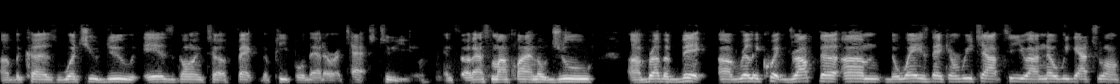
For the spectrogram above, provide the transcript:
Uh, because what you do is going to affect the people that are attached to you. And so that's my final jewel uh, brother Vic, uh, really quick, drop the um the ways they can reach out to you. I know we got you on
